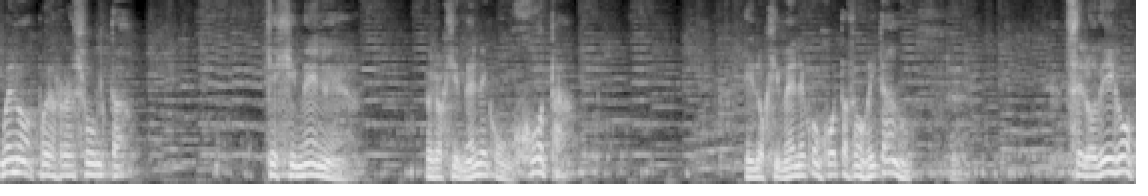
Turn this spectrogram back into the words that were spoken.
Bueno, pues resulta que Jiménez, pero Jiménez con J. Y los Jiménez con J son gitanos. Se lo digo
